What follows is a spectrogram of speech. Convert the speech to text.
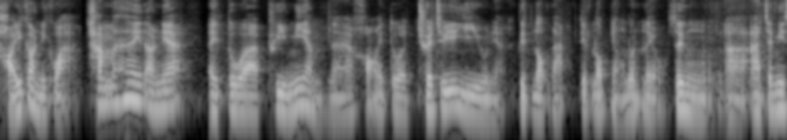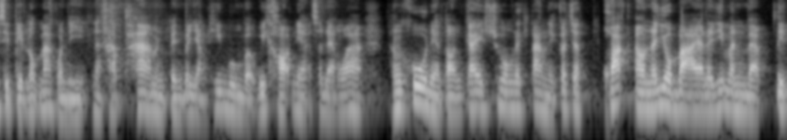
ถอยก่อนดีกว่าทำให้ตอนเนี้ย ไอตัวพรีเมียมนะฮะของไอตัว Treasury Yield เนี่ยติดลบละติดลบอย่างรวดเร็ว ซึ่งอาอาจจะมีสิทธิ์ติดลบมากกว่านี้นะครับถ้ามันเป็นไปอย่างที่บูมเบิร์กวิเคราะห์เนี่ยแสดงว่าทั้งคู่เนี่ยตอนใกล้ช่วงเลือกตั้งเนี่ยก็จะควักเอานโยบายอะไรที่มันแบบติด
